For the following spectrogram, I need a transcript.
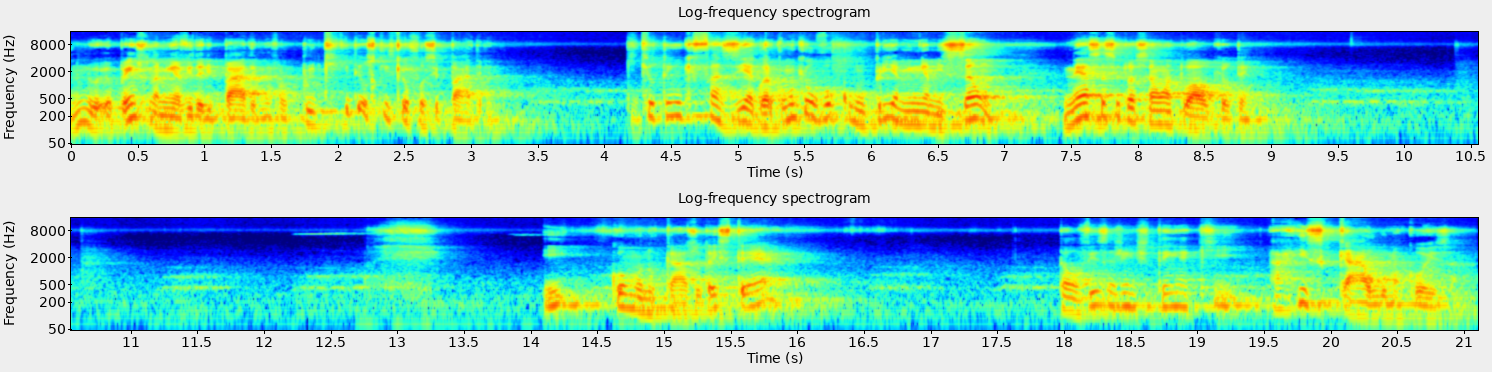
Hum, eu penso na minha vida de padre, eu falo, por que Deus quis que eu fosse padre? O que eu tenho que fazer agora? Como que eu vou cumprir a minha missão nessa situação atual que eu tenho? E como no caso da Esther, talvez a gente tenha que arriscar alguma coisa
